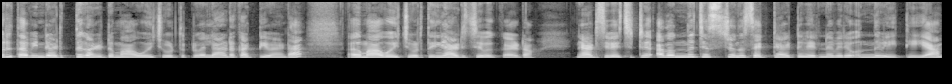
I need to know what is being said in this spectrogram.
ഒരു തവിന്റെ അടുത്ത് കണ്ടിട്ട് മാവ് ഒഴിച്ച് കൊടുത്തിട്ടു വല്ലാണ്ട് കട്ടി വേണ്ട. അത് മാവ് ഒഴിച്ച് കൊടുത്ത് ഇനി അടിച്ച് വെക്കുക കേട്ടോ. ഇനി അടിച്ച് വെച്ചിട്ട് അതൊന്ന് ജസ്റ്റ് ഒന്ന് സെറ്റായിട്ട് വരുന്നവരെ ഒന്ന് വെയിറ്റ് ചെയ്യാം.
